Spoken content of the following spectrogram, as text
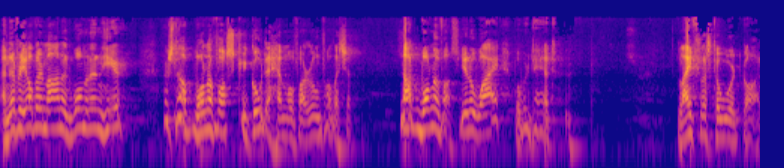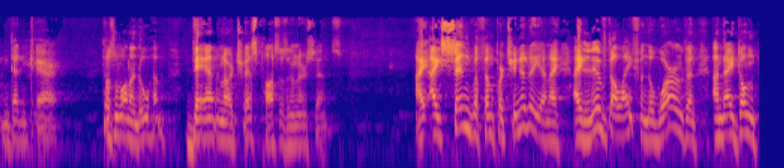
and every other man and woman in here, there's not one of us could go to him of our own volition. Not one of us. You know why? But we're dead. Lifeless toward God and didn't care. Doesn't want to know him. Dead in our trespasses and our sins. I, I, sinned with importunity and I, I lived a life in the world and, and I done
